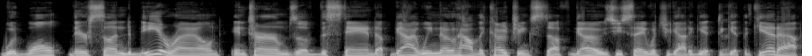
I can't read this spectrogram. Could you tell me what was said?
would want their son to be around in terms of the stand up guy. We know how the coaching stuff goes. You say what you got to get to get the kid out.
